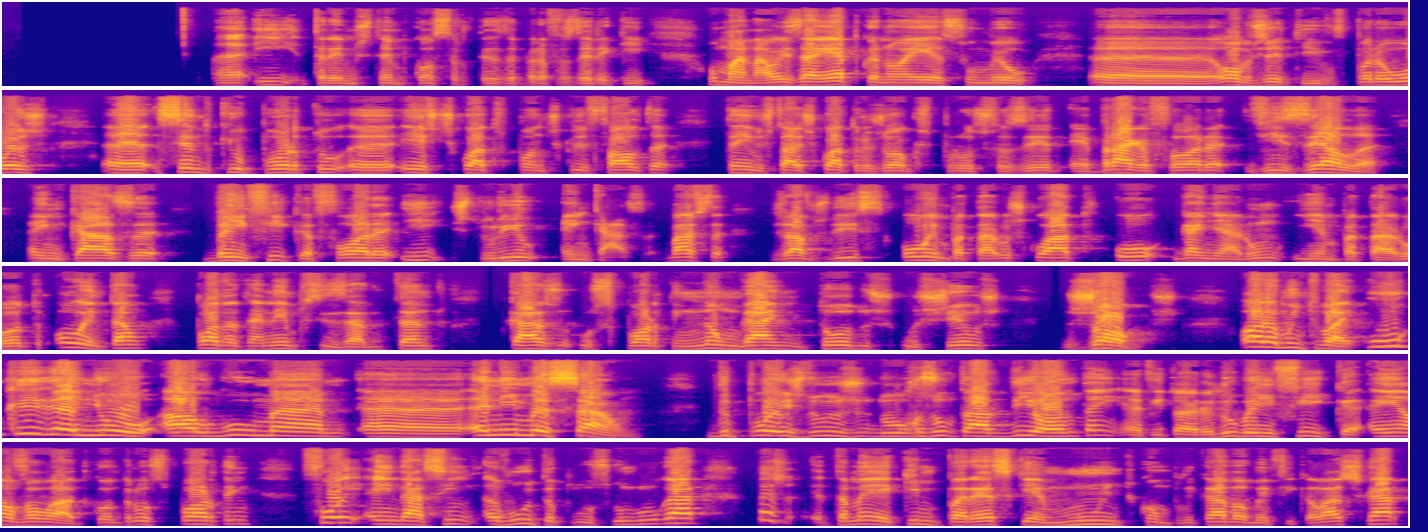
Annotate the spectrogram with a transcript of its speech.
Uh, e teremos tempo, com certeza, para fazer aqui uma análise à época. Não é esse o meu uh, objetivo para hoje, uh, sendo que o Porto, estes quatro pontos que lhe falta, tem os tais quatro jogos para os fazer: é Braga fora, Vizela em casa, Benfica fora e Estoril em casa. Basta, já vos disse, ou empatar os quatro, ou ganhar um e empatar outro, ou então pode até nem precisar de tanto, caso o Sporting não ganhe todos os seus jogos. Ora, muito bem, o que ganhou alguma uh, animação depois do, do, resultado de ontem, a vitória do Benfica em Alvalade contra o Sporting, foi ainda assim a luta pelo segundo lugar, mas também aqui me parece que é muito complicado ao Benfica lá chegar,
